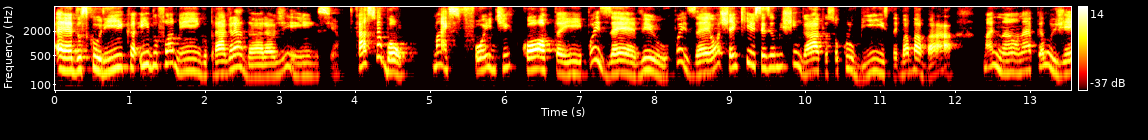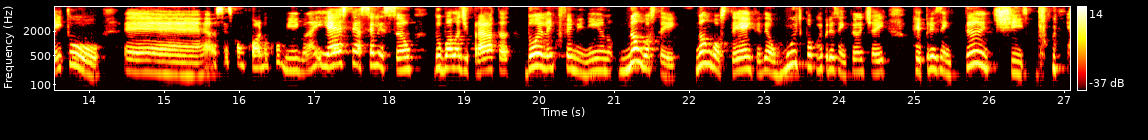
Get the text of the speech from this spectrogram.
É, dos Curica e do Flamengo, para agradar a audiência. Cássio é bom, mas foi de cota aí. Pois é, viu? Pois é, eu achei que vocês iam me xingar, que eu sou clubista e bababá. Mas não, né? Pelo jeito, é... vocês concordam comigo, né? E esta é a seleção do Bola de Prata, do elenco feminino. Não gostei. Não gostei, entendeu? Muito pouco representante aí. Representantes.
